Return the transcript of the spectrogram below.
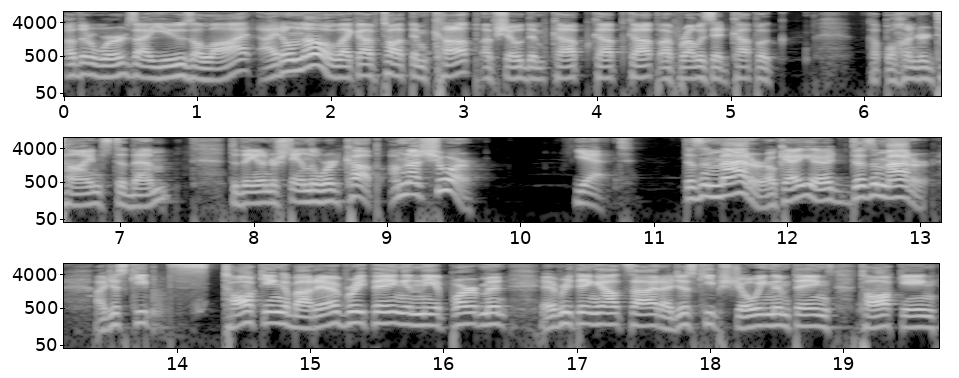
other words I use a lot, I don't know. Like I've taught them cup, I've showed them cup, cup, cup. I've probably said cup a couple hundred times to them. Do they understand the word cup? I'm not sure yet. Doesn't matter, okay? Uh, it doesn't matter. I just keep talking about everything in the apartment, everything outside. I just keep showing them things, talking.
